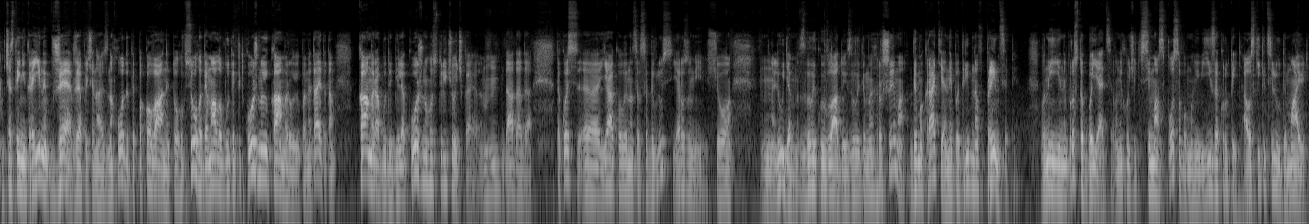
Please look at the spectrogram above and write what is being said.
в частині країни вже, вже починають знаходити паковани того всього, де мало бути під кожною камерою. Пам'ятаєте, там камера буде біля кожного стрючочка. Угу, да, да, да. Так ось е, я коли на це все дивлюсь, я розумію, що людям з великою владою, і з великими грошима демократія не потрібна в принципі. Вони її не просто бояться, вони хочуть всіма способами її закрутити. А оскільки ці люди мають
